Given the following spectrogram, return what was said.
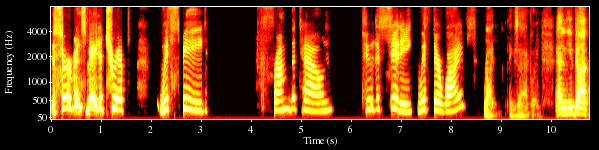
The servants made a trip with speed from the town to the city with their wives. Right, exactly. And you got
